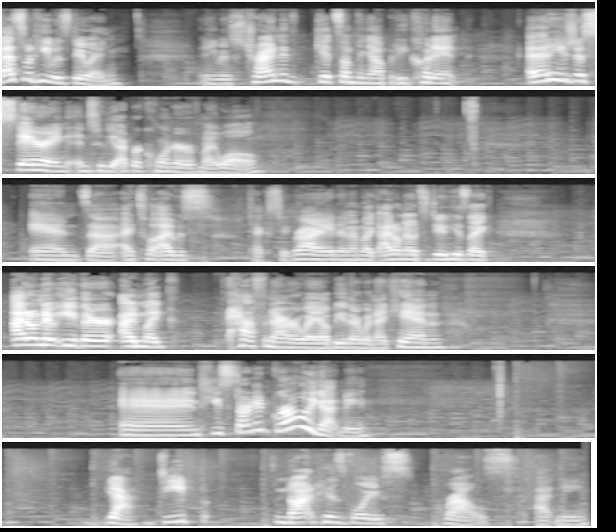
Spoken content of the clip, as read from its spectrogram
That's what he was doing. And he was trying to get something out, but he couldn't. And then he's just staring into the upper corner of my wall. And uh, I told I was texting Ryan, and I'm like, I don't know what to do. He's like, I don't know either. I'm like half an hour away. I'll be there when I can. And he started growling at me. Yeah, deep, not his voice, growls at me.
